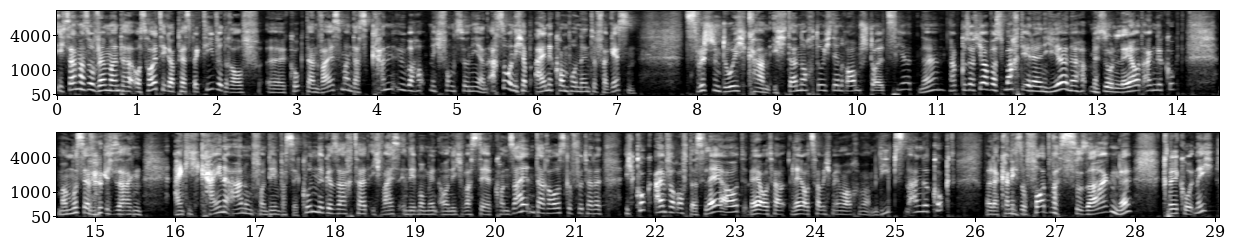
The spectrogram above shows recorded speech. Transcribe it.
ich sag mal so, wenn man da aus heutiger Perspektive drauf äh, guckt, dann weiß man, das kann überhaupt nicht funktionieren. Ach so, und ich habe eine Komponente vergessen. Zwischendurch kam ich dann noch durch den Raum stolziert, ne? Hab gesagt, ja, was macht ihr denn hier? Ne? Hab mir so ein Layout angeguckt. Man muss ja wirklich sagen, eigentlich keine Ahnung von dem, was der Kunde gesagt hat. Ich weiß in dem Moment auch nicht, was der Consultant da rausgeführt hat. Ich guck einfach auf das Layout. Layout Layouts habe ich mir auch immer am liebsten angeguckt, weil da kann ich sofort was zu sagen, ne? Quellcode nicht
